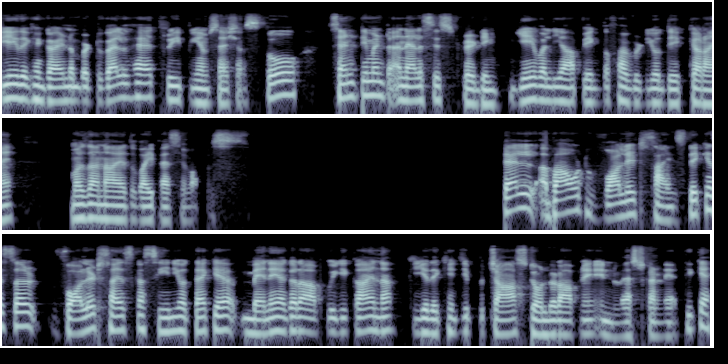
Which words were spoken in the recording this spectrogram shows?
ये देखें गाइड नंबर ट्वेल्व है थ्री पी एम सेशंस तो सेंटिमेंट एनालिसिस ट्रेडिंग ये वाली आप एक दफ़ा वीडियो देख कर आए, मज़ा ना आए तो भाई पैसे वापस। टेल अबाउट वॉलेट साइज़ देखें सर वॉलेट साइज़ का सीन ये होता है कि मैंने अगर आपको ये कहा है ना कि ये देखें जी पचास डॉलर आपने इन्वेस्ट करने हैं, ठीक है?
